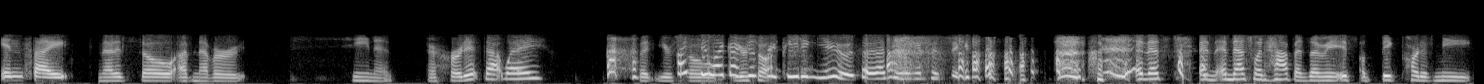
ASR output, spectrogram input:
insight. That is so, I've never seen it or heard it that way. But you're so. I feel like I'm just so, repeating you, so that's really interesting. and that's and and that's what happens. I mean, it's a big part of me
